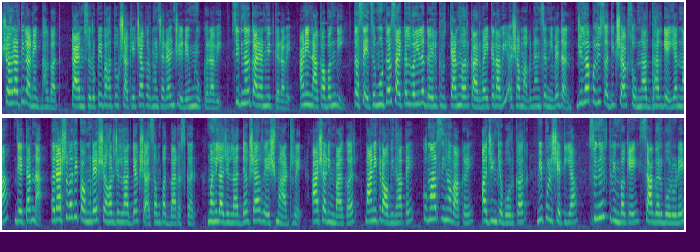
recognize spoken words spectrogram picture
शहरातील अनेक भागात कायमस्वरूपी वाहतूक शाखेच्या कर्मचाऱ्यांची नेमणूक करावी सिग्नल कार्यान्वित करावे आणि नाकाबंदी तसेच मोटरसायकलवरील गैरकृत्यांवर कारवाई करावी अशा मागण्यांचं निवेदन जिल्हा पोलीस अधीक्षक सोमनाथ घारगे यांना देताना राष्ट्रवादी काँग्रेस शहर जिल्हाध्यक्ष संपत बारसकर महिला जिल्हाध्यक्षा रेश्मा आठरे आशा निंबाळकर माणिकराव विधाते कुमारसिंह वाकळे अजिंक्य बोरकर विपुल शेटिया सुनील त्रिंबके सागर बोरुडे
